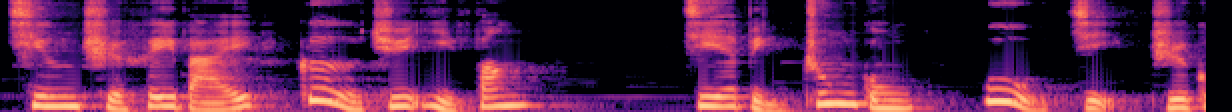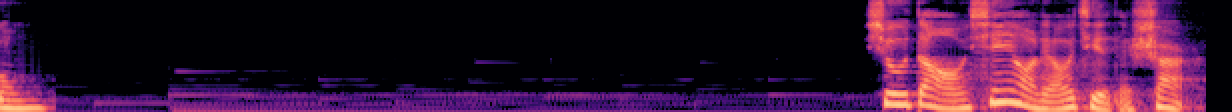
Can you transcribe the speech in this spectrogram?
青赤黑白各居一方，皆秉中公，物己之功。修道先要了解的事儿，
